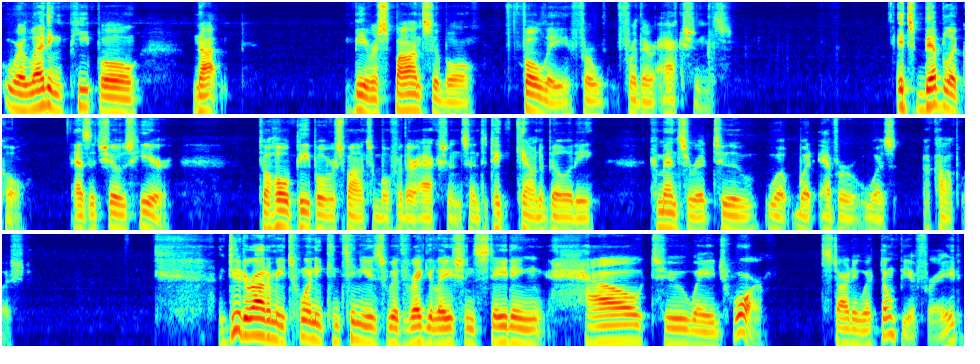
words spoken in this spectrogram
we're letting people not be responsible fully for for their actions. It's biblical as it shows here to hold people responsible for their actions and to take accountability commensurate to what, whatever was accomplished. Deuteronomy 20 continues with regulations stating how to wage war, starting with don't be afraid.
